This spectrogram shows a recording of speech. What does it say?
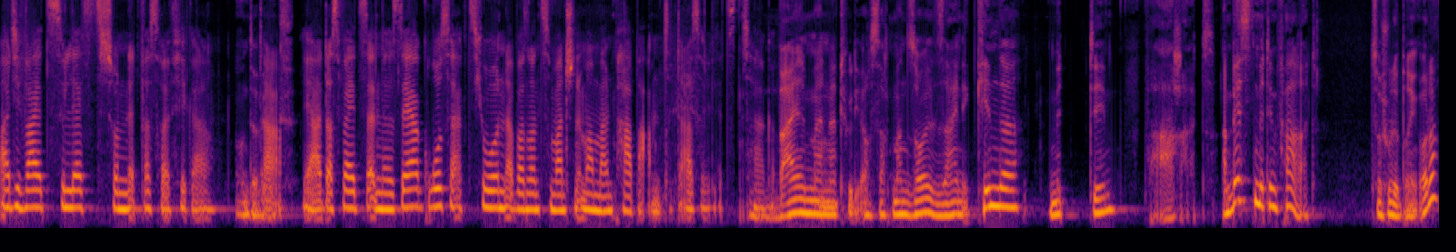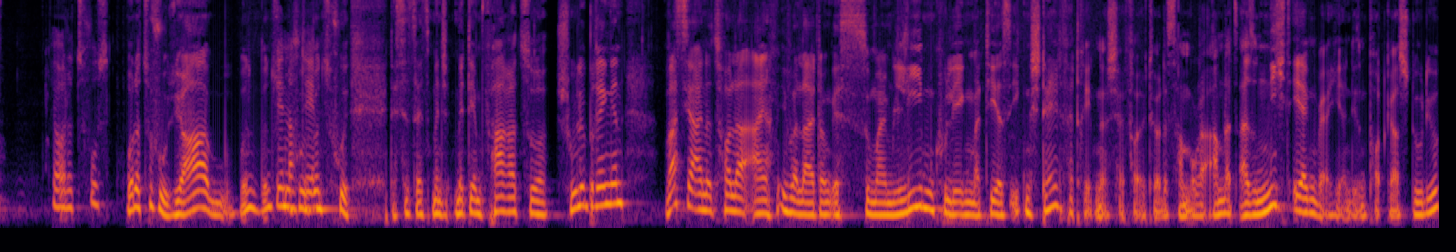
oh, die war jetzt zuletzt schon etwas häufiger Unterwegs. da. Ja, das war jetzt eine sehr große Aktion, aber sonst waren schon immer mal ein paar Beamte da, so die letzten Tage. Weil man natürlich auch sagt, man soll seine Kinder mit dem Fahrrad, am besten mit dem Fahrrad zur Schule bringen, oder? Ja, oder zu Fuß. Oder zu Fuß. Ja, wenn wenn zu, Fuß, wenn zu Fuß. Das ist jetzt Mensch, mit dem Fahrrad zur Schule bringen. Was ja eine tolle Überleitung ist zu meinem lieben Kollegen Matthias Iken, stellvertretender Chefredakteur des Hamburger Abendblatts, also nicht irgendwer hier in diesem Podcast-Studio,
